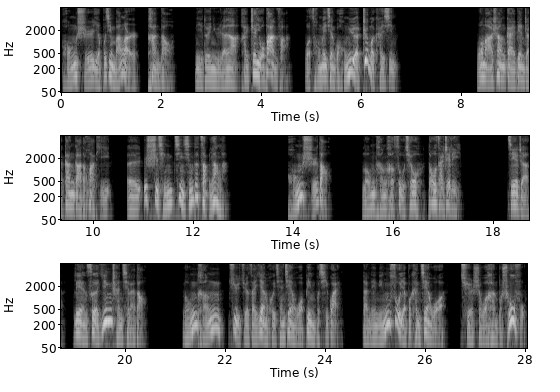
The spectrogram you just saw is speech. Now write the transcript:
红石也不禁莞尔，叹道：“你对女人啊，还真有办法。我从没见过红月这么开心。”我马上改变这尴尬的话题：“呃，事情进行的怎么样了？”红石道：“龙腾和素秋都在这里。”接着脸色阴沉起来，道：“龙腾拒绝在宴会前见我，并不奇怪。但连宁素也不肯见我，却使我很不舒服。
